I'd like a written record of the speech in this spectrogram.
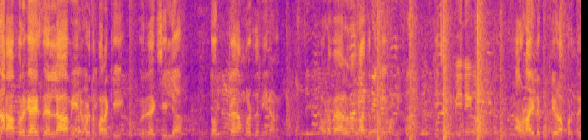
ജാഫർ എല്ലാ മീനും ഇവിടുന്ന് പറക്കി. ഒരു രക്ഷയില്ല. ഇതൊക്കെ നമ്മളെടുത്ത മീനാണ്. അവിടെ വേറെ നന്നാക്കുന്നുണ്ട്. ഈ ചെമ്മീന്. അവിടെ ആയില്ല കുട്ടികളുടെ അപ്പുറത്ത്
